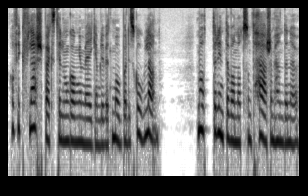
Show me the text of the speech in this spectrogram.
Hon fick flashbacks till de gånger Megan blivit mobbad i skolan. Måtte det inte vara något sånt här som hände nu.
